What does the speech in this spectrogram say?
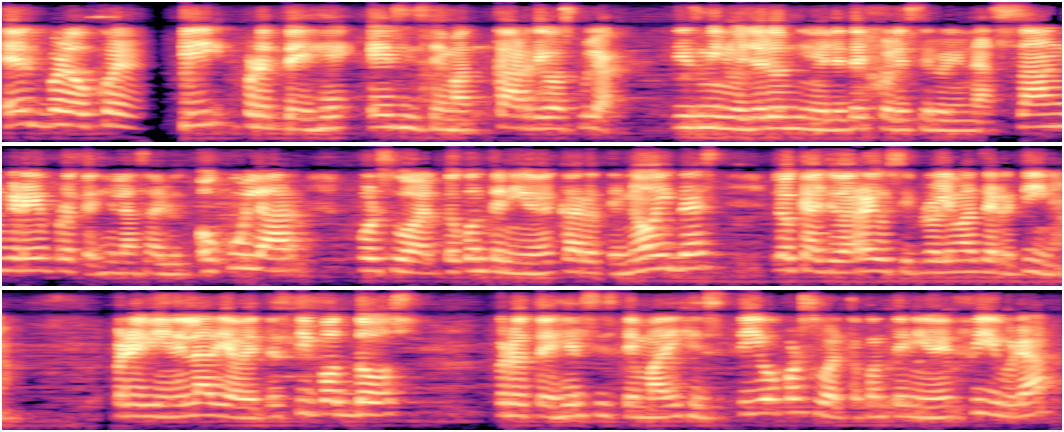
el brócoli protege el sistema cardiovascular, disminuye los niveles de colesterol en la sangre, protege la salud ocular por su alto contenido de carotenoides, lo que ayuda a reducir problemas de retina, previene la diabetes tipo 2, protege el sistema digestivo por su alto contenido de fibra,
